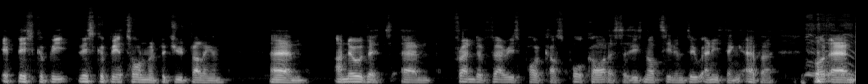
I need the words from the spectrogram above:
if this could be this could be a tournament for Jude Bellingham, um, I know that um, friend of various podcast, Paul Carter, says he's not seen him do anything ever. But um,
